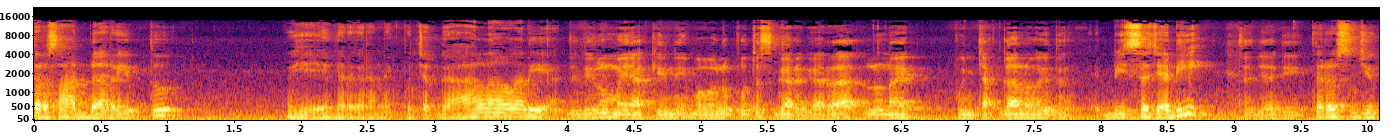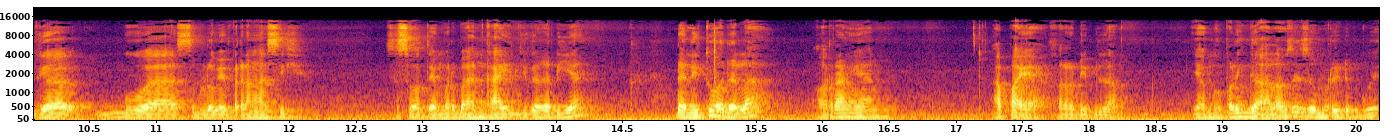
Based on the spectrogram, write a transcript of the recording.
tersadar itu iya gara-gara naik puncak galau kali ya. Jadi lu meyakini bahwa lu putus gara-gara lu naik puncak galau itu? Bisa jadi. Bisa jadi. Terus juga gue sebelumnya pernah ngasih sesuatu yang berbahan kain juga ke dia dan itu adalah orang yang apa ya kalau dibilang yang gue paling galau sih seumur hidup gue.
